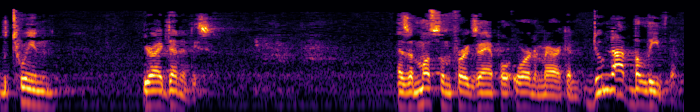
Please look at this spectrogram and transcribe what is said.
between your identities as a Muslim, for example, or an American. Do not believe them.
